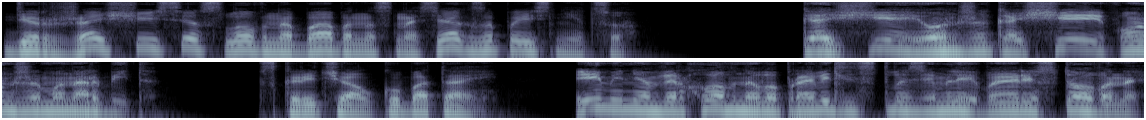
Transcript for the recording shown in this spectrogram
держащийся, словно баба на сносях за поясницу. «Кощей, он же Кощеев, он же Монорбит!» — вскричал Кубатай. «Именем Верховного правительства Земли вы арестованы!»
